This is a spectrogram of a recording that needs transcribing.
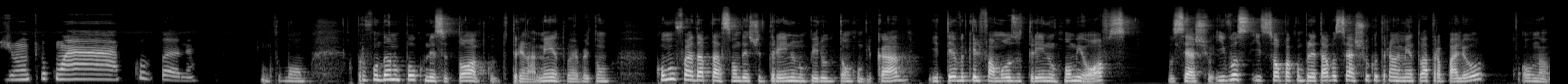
junto com a cubana. Muito bom. Aprofundando um pouco nesse tópico do treinamento, Everton, como foi a adaptação deste treino num período tão complicado? E teve aquele famoso treino home office. Você achou? E, você, e só para completar, você achou que o treinamento atrapalhou ou não?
